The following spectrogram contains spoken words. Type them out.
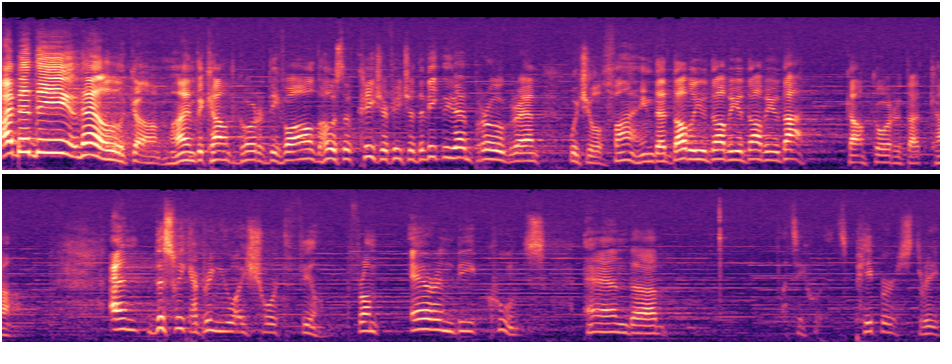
I bid thee welcome. I'm the Count Gore De Vol, the host of Creature Feature, the weekly web program, which you'll find at www.countgore.com. And this week I bring you a short film from Aaron B. Koontz. And uh, let's see, who it's Paper Street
